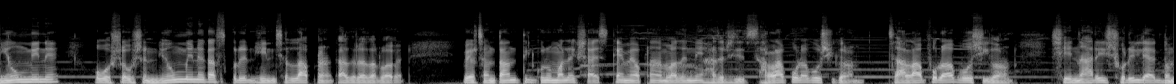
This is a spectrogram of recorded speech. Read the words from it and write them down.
নিয়ম মেনে অবশ্যই অবশ্যই নিয়ম মেনে কাজ করেন। ইনশাল্লাহ আপনার কাজ রাজার পাবেন। বেরছেন তান্ত্রিক কোনো মালিক সাইজকে আমি আপনাদের মাঝে নিয়ে হাজির হয়েছি। ঝালাপোড়া বশীকরণ জ্বালাপোড়া বশীকরণ। সেই নারীর শরীরে একদম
